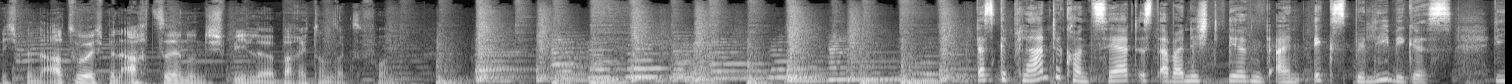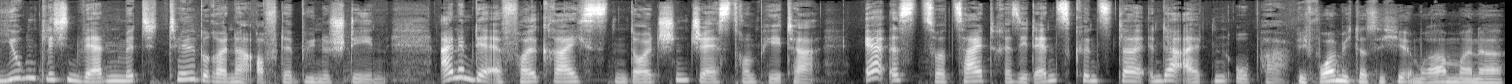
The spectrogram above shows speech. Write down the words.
Ich bin Arthur, ich bin 18 und ich spiele Baritonsaxophon. Das geplante Konzert ist aber nicht irgendein x-beliebiges. Die Jugendlichen werden mit Till Brönner auf der Bühne stehen, einem der erfolgreichsten deutschen Jazztrompeter. Er ist zurzeit Residenzkünstler in der Alten Oper. Ich freue mich, dass ich hier im Rahmen meiner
